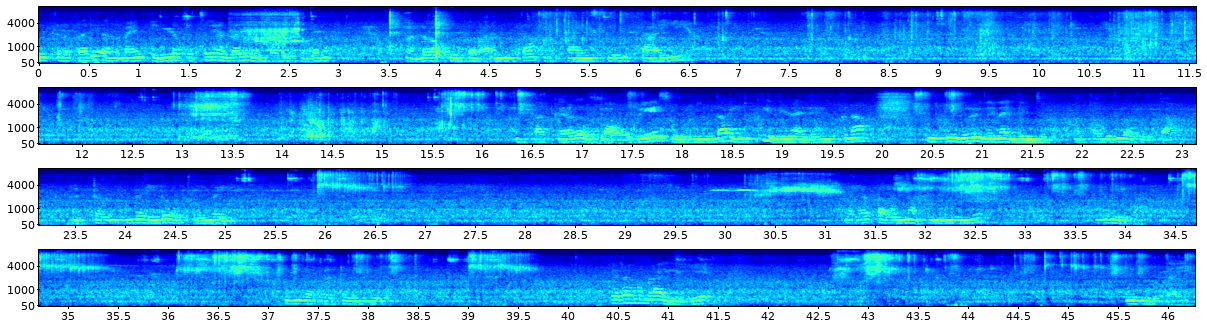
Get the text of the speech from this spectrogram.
பத்து கறி அந்த மயனுக்கு என்ன பிரச்சனையாக இருந்தாலும் என் தாய் சொல்லணும். நல்லவா கொடுக்க வரணும் தான் தாய் சரி தாய். கிழகு இருக்கா ஒரே சொல்லியிருந்தா இருக்குது இல்லைன்னா இல்லை இருக்குன்னா இருக்குன்னு இல்லைன்னா இல்லைன்னு சொல்லு. மற்ற உருவா கொடுத்தா. நெட்டை இருந்தால் இல்லை அதான் கவனம் அப்படி ஊறிடலாம் புரியுதா கரெக்டாக வந்து கிரகம்லாம் இல்லையே ஊறி விட்டாய்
